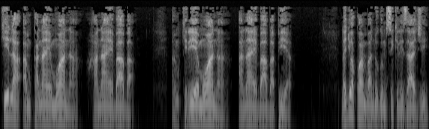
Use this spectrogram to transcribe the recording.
kila amkanaye mwana hanaye baba amkirie mwana anaye baba pia. Najua kwamba ndugu msikilizaji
